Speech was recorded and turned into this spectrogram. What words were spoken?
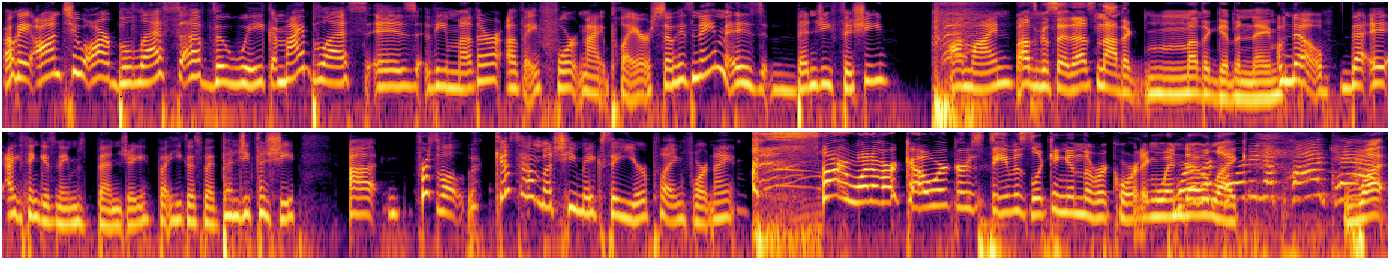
Yeah. Okay, on to our bless of the week. My bless is the mother of a Fortnite player. So his name is Benjy Fishy online. I was going to say, that's not a mother given name. no, that I think his name's Benjy, but he goes by Benjy Fishy. Uh, first of all, guess how much he makes a year playing Fortnite? Sorry, one of our coworkers, Steve, is looking in the recording window like, a podcast. what?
